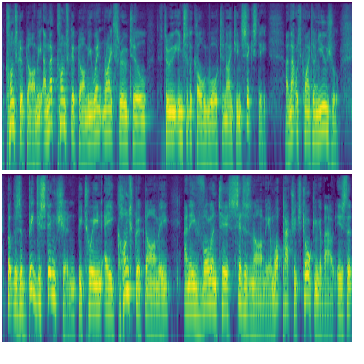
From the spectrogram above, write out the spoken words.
A conscript army, and that conscript army went right through till through into the Cold War to 1960. And that was quite unusual. But there's a big distinction between a conscript army and a volunteer citizen army. And what Patrick's talking about is that,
